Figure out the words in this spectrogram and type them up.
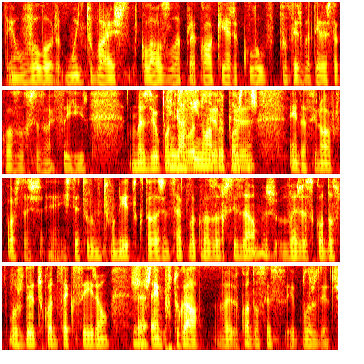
tem um valor muito baixo de cláusula para qualquer clube poder bater esta cláusula de rescisão e sair. Mas eu continuo ainda assim não há propostas. ainda assim não há propostas. É, isto é tudo muito bonito, que toda a gente sai pela cláusula de rescisão, mas veja-se, contam-se pelos dedos quantos é que saíram uh, em Portugal. Contam-se pelos dedos.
